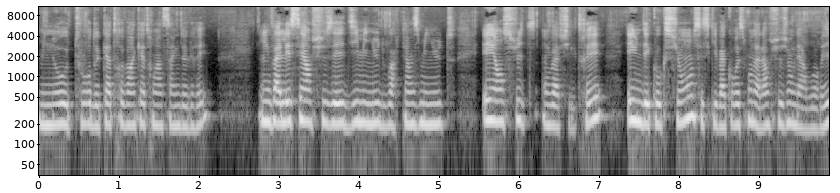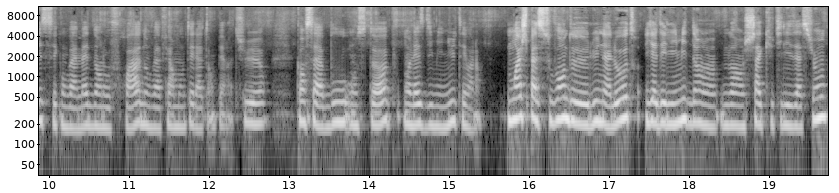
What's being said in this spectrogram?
une eau autour de 80-85 degrés. On va laisser infuser 10 minutes, voire 15 minutes, et ensuite, on va filtrer. Et une décoction, c'est ce qui va correspondre à l'infusion d'herboris, c'est qu'on va mettre dans l'eau froide, on va faire monter la température. Quand ça bout, on stoppe, on laisse 10 minutes et voilà. Moi, je passe souvent de l'une à l'autre. Il y a des limites dans, chaque utilisation.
